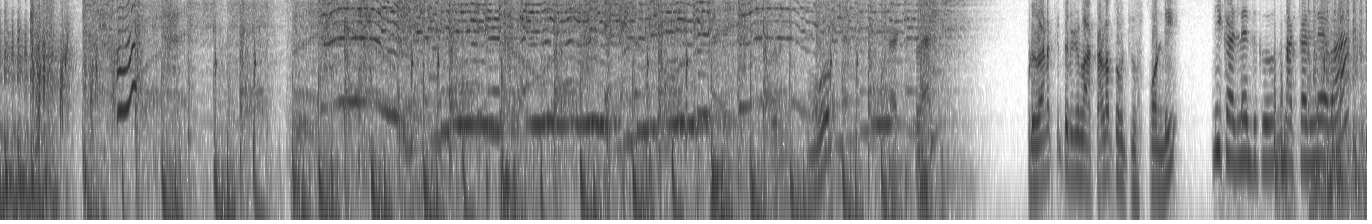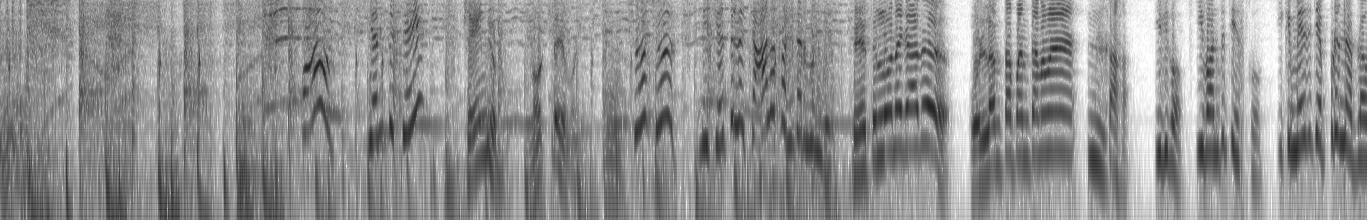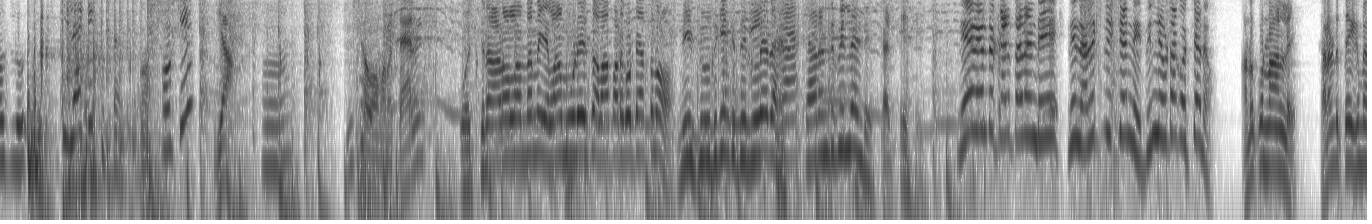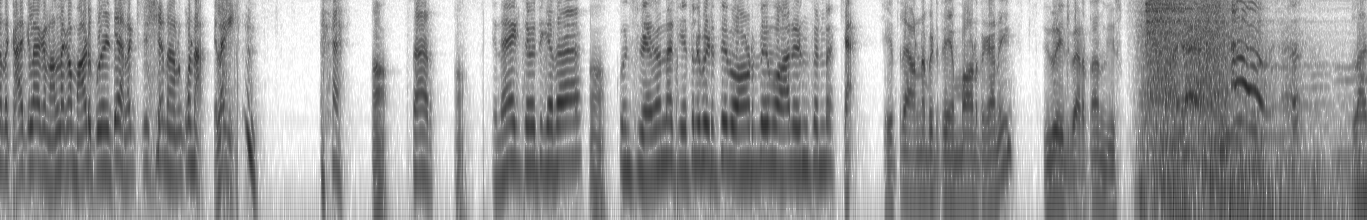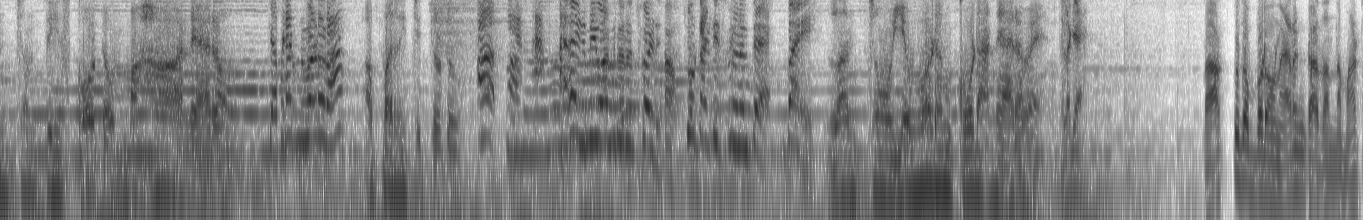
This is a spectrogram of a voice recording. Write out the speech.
ఇప్పుడు వెనక్కి తిరిగి నా కళ్ళతో చూసుకోండి. నీ కళ్ళెందుకు? నా కళ్ళేవా? వావ్, ఎంత చేంజ్ చేంజ్ వద్దు నోట్లో ఇవ్వండి. Sure sure. నీ చేతుల్లో చాలా పంతరం ఉంది. చేతుల్లోనే కాదు ఒళ్ళంతా పంతనమే. ఉమ్, ఇదిగో ఈ వంద తీసుకో. ఇక మీద ఎప్పుడు నా బ్లౌజులు ఇలాగే కుట్టాను ఓకే? యా. చూసావా మన టాలెంట్ వచ్చిన ఆడవాళ్ళందరినీ ఇలా మూడేసి అలా పడగొట్టేస్తున్నావు. నీ సూదికి ఇంక తిరగలేదా? కరెంట్ బిల్ అండి. కట్టేసి నేనెందుకు కడతానండి? నేను ఎలక్ట్రీషియన్ని. బిల్లు ఇవ్వడానికి వచ్చాను. అనుకున్నానులే. కరెంట్ తీగ మీద కాకిలాగా నల్లగా మాడిపోయింటే ఎలక్ట్రీషియన్ అనుకున్నా. ఇలాగే. ఆ, సార్ ఆ, వినాయక చవితి కదా. ఆ. కొంచెం ఏదన్నా చేతులు పెడితే బాగుంటుందేమో ఆలోచించండి. ఛ, చేతిలో అన్న పెడితే ఏం బాగుంటుంది కానీ ఇదిగో ఇది పెడతాను తీసుకో. లంచం తీసుకోవటం మహానేరం. చెప్పడానికి రా అపరిచితుడు. మీ వంట మీరు ఉంచుకోండి చూడటానికి తీసుకున్నాను అంతే. బాయ్ లంచం ఇవ్వడం కూడా నేరమే. ఇలాగే. రాక్కు దబ్బడం నేరం కాదన్నమాట.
